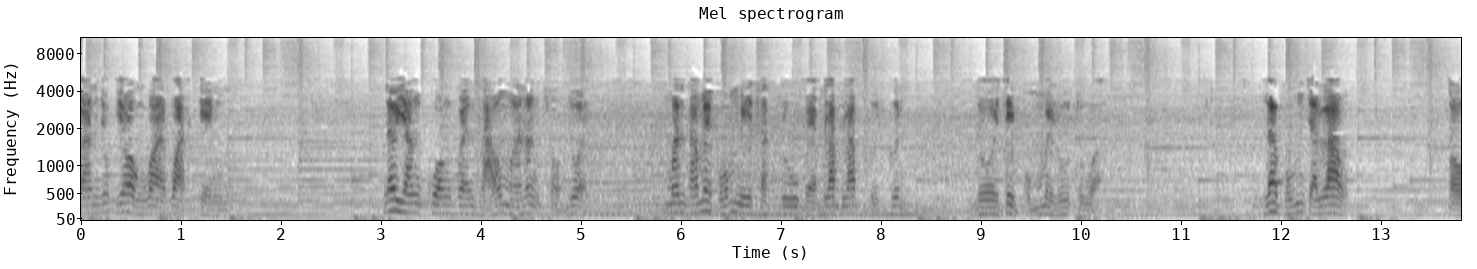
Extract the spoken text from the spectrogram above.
การยกย่องว่าวาดเก่ง แล้วยังควงแฟนสาวมานั่งสอบด้วย มันทำให้ผมมีศัตรูแบบลับๆเกิดขึ้น โดยที่ผมไม่รู้ตัว แล้วผมจะเล่าต่อ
